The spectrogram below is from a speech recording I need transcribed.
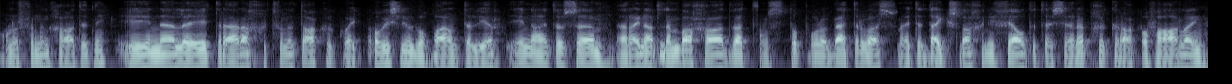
ondervinding gehad het nie. En hulle het regtig goed van 'n taak gekwyt. Obviously moet nog baie om te leer. En dan het ons 'n um, Reinhard Limbach gehad wat ons topore batter was met 'n duikslag in die veld het hy sy rib gekraak of haarlyn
